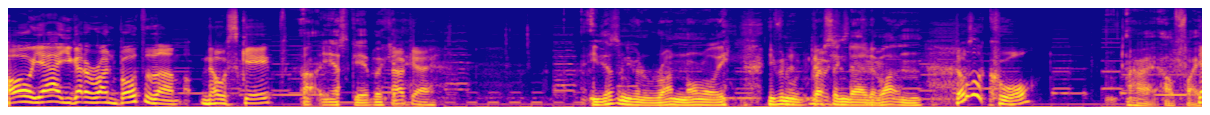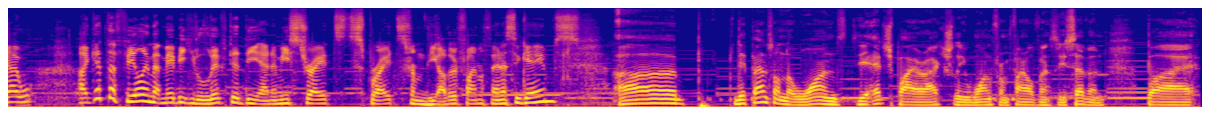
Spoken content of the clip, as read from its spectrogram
Oh yeah, you got to run both of them. No escape. Uh, yes, Gabe. Okay. Okay. He doesn't even run normally, even No, pressing the button. Those look cool. All right, I'll fight. Yeah, I, w- I get the feeling that maybe he lifted the enemy sprites sprites from the other Final Fantasy games. Uh, depends on the ones. The Edgepire actually won from Final Fantasy VII, but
